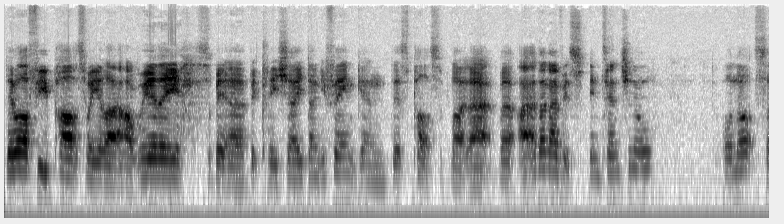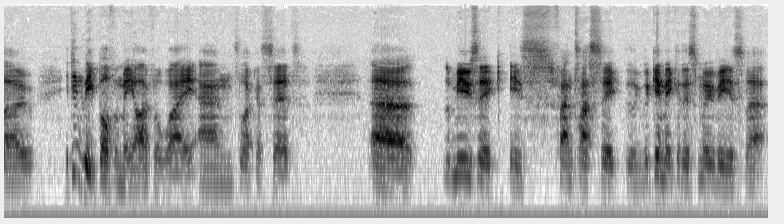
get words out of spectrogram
there are a few parts where you're like, oh really? It's a bit a uh, bit cliche, don't you think? And there's parts like that, but I, I don't know if it's intentional or not. So it didn't really bother me either way. And like I said, uh, the music is fantastic. The, the gimmick of this movie is that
